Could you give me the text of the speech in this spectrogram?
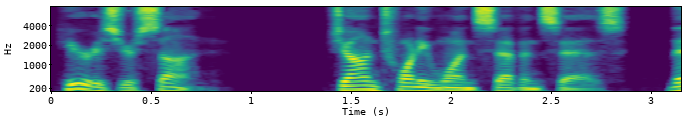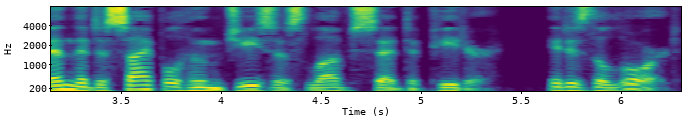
here is your son." John 21:7 says, then the disciple whom Jesus loved said to Peter, It is the Lord.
